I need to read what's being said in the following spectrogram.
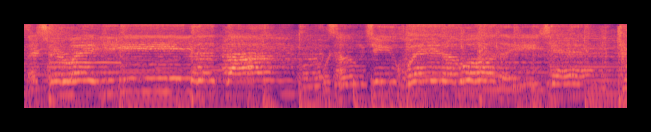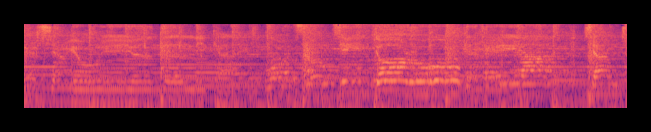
才是唯一的答案。我曾经毁了我的一切，只想永远的离开。我曾经堕入无边黑暗，想挣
